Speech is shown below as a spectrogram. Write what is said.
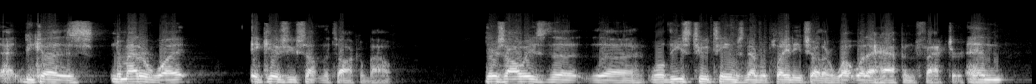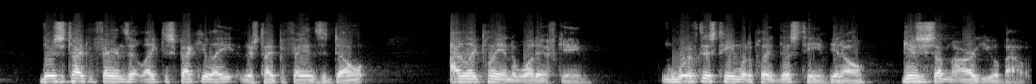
Uh, because no matter what, it gives you something to talk about. There's always the the well, these two teams never played each other. What would have happened factor? And there's a type of fans that like to speculate, and there's a type of fans that don't. I like playing the what if game. what if this team would have played this team? You know, gives you something to argue about.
